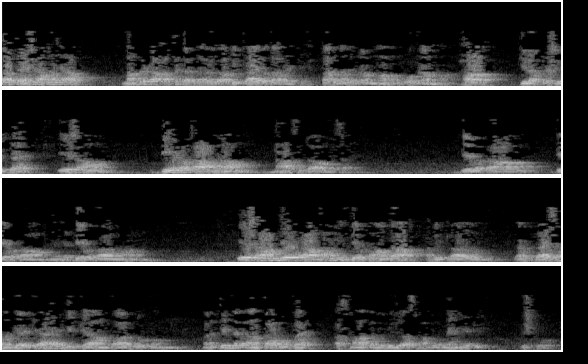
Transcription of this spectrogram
तब कैसे हमारे आप मंत्र का अर्थ हैं, अभी तो अभिप्राय बता रहे थे। तद मन ब्रह्म वो ब्रह्म ह, किला प्रसिद्ध है। ऐसा देवता नाम ना सुधा अवसर। देवता देवता देवता नाम ऐसा देवता नाम इन देवताओं का अभिप्राय। अभिप्राय समझ गया क्या है? मिथ्या अहंकार रूपम मैंने पिंड अहंकार रूप है। अस्माकम जो अस्माकम नहीं है इसको।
